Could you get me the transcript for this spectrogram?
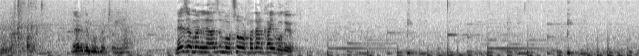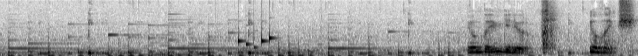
Allah. Nerede bu beton ya? Ne zaman lazım olsa ortadan kayboluyor. Yoldayım geliyorum. Yoldaymış.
